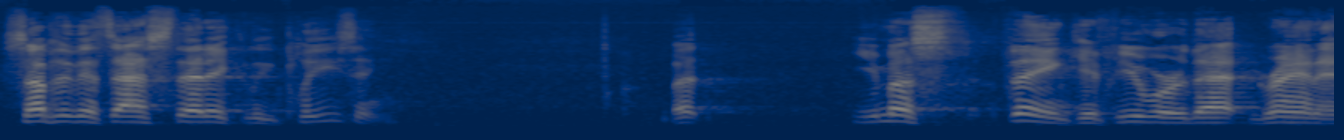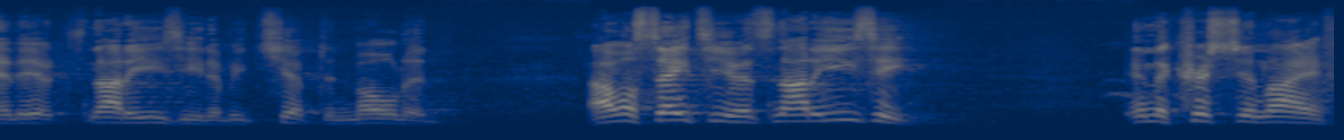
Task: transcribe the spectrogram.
something that's aesthetically pleasing. But you must think if you were that granite, it's not easy to be chipped and molded. I will say to you, it's not easy in the Christian life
